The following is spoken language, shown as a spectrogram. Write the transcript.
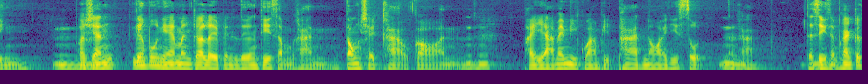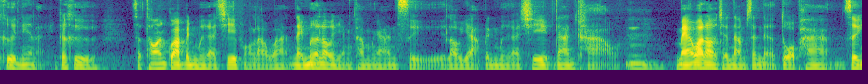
ริง ๆ เพราะฉะนั้นเรื่องพวกนี้มันก็เลยเป็นเรื่องที่สำคัญต้องเช็คข่าวก่อน พยายามไม่มีความผิดพลาดน้อยที่สุดนะครับ แต่สิ่งสำคัญก็คือเนี่ยแหละก็คือสะท้อนความเป็นมืออาชีพของเราว่า ในเมื่อเรายังทำงานสื่อเราอยากเป็นมืออาชีพด้านข่าว แม้ว่าเราจะนำเสนอตัวภาพ ซึ่ง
